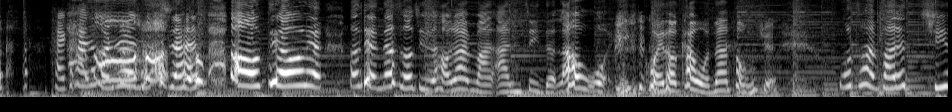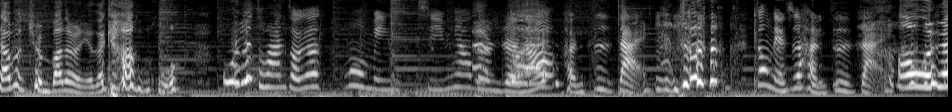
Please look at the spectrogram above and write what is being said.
还看那么认真？好丢脸！而且那时候其实好像还蛮安静的。然后我一回头看我那同学，我突然发现，其实他们全班的人也在看我。我就突然走一个莫名其妙的人，然后很自在，重点是很自在，哦，我现在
